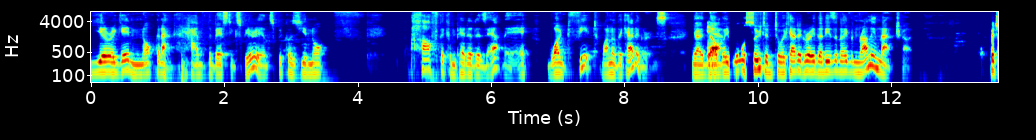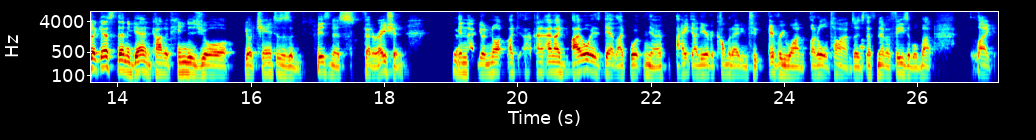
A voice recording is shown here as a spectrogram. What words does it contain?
you're again not going to have the best experience because you're not half the competitors out there won't fit one of the categories you know Yeah. they'll be more suited to a category that isn't even running that show which I guess then again kind of hinders your your chances as a business federation Yeah. in that you're not like and, and I, I always get like what you know I hate the idea of accommodating to everyone at all times that's, that's never feasible but like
